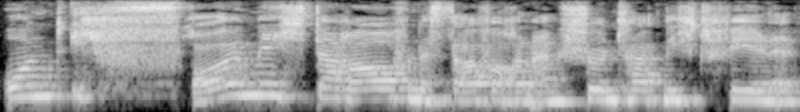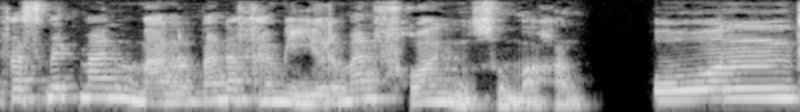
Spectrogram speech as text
Und ich freue mich darauf, und es darf auch an einem schönen Tag nicht fehlen, etwas mit meinem Mann und meiner Familie oder meinen Freunden zu machen. Und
